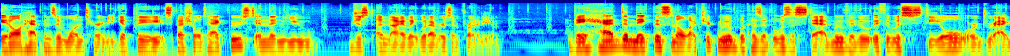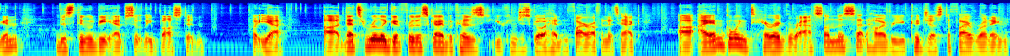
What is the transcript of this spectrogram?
it all happens in one turn. You get the special attack boost and then you just annihilate whatever's in front of you. They had to make this an electric move because if it was a stab move, if it, if it was steel or dragon, this thing would be absolutely busted. But yeah, uh, that's really good for this guy because you can just go ahead and fire off an attack. Uh, I am going Tera Grass on this set, however, you could justify running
